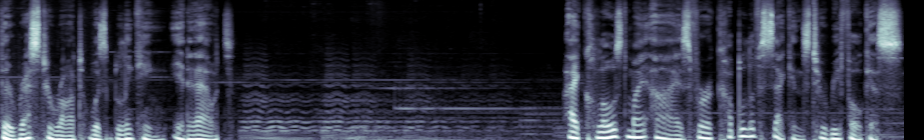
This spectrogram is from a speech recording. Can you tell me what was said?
The restaurant was blinking in and out. I closed my eyes for a couple of seconds to refocus.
